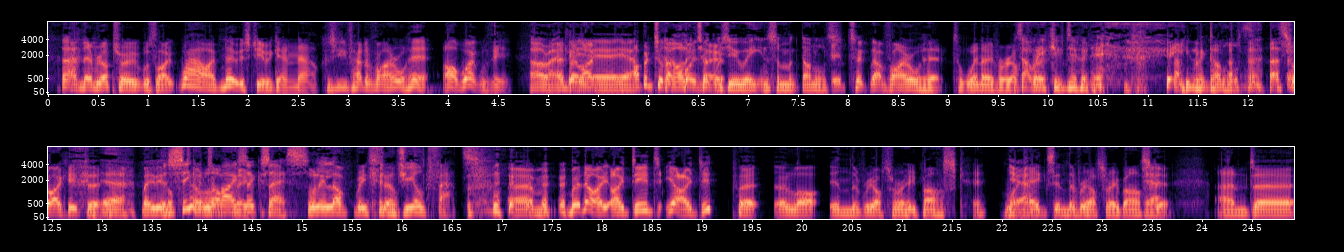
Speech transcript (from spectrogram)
and then Ryotaro was like, "Wow, I've noticed you again now because you've had a viral hit. I'll work with you." All right. Okay, but, like, yeah, yeah, yeah. Up until And that all point, it took though, was you eating some McDonald's. it took that viral hit to win over Ryotaro. Is that why you keep doing it? eating McDonald's. That's why I keep doing. Yeah. maybe the he'll secret still to love my me. success. Will he love me still? Congealed fats. um, but no, I, I did. Yeah, I did put a lot in the Ryotaro basket. My Yeah. eggs in the Ryotaro basket, and uh,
